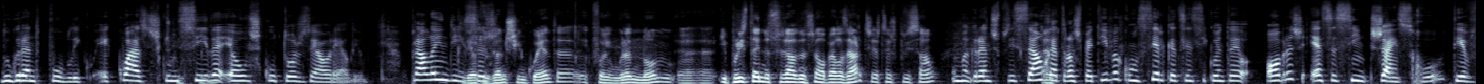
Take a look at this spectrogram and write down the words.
do grande público é quase desconhecida é o escultor José Aurélio. Para além disso... Desde os anos 50, que foi um grande nome, uh, e por isso tem na Sociedade Nacional de Belas Artes esta exposição. Uma grande exposição uh, retrospectiva com cerca de 150 obras, essa sim que já encerrou, teve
